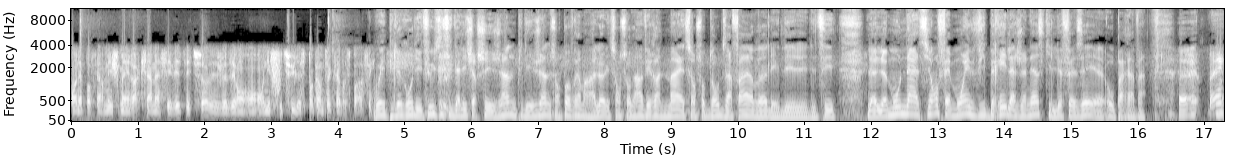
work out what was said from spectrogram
on n'a pas fermé le chemin Roxham assez vite et tout ça, je veux dire, on, est foutu. C'est pas comme ça que ça va se passer. Oui, puis le gros défi, c'est d'aller chercher les jeunes, puis les jeunes ne sont pas vraiment là. Ils sont sur l'environnement, ils sont sur d'autres affaires. Là. Les, les, le, le, mot nation fait moins vibrer la jeunesse qu'il le faisait euh, auparavant. Euh, ben,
